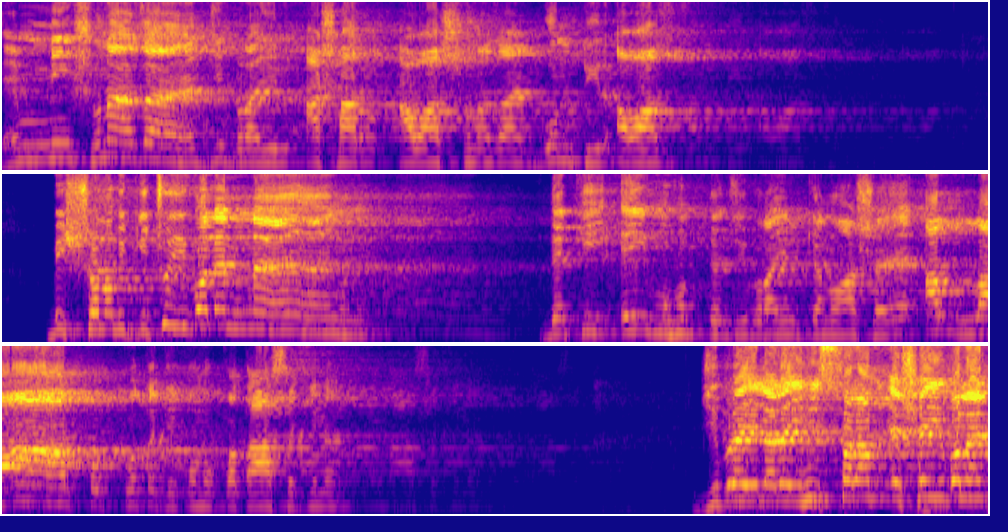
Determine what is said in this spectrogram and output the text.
এমনি শোনা যায় জিব্রাইল আসার আওয়াজ, শোনা যায় গন্টির আওয়াজ। বিশ্বনবী কিছুই বলেন না দেখি এই মুহূর্তে জিব্রাইল কেন আসে? আল্লাহর পক্ষ থেকে কোনো কথা আছে কিনা? জিব্রাইল আলাইহিস সালাম এসেই বলেন,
